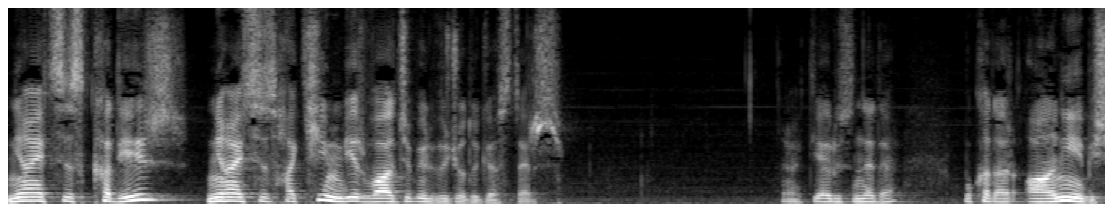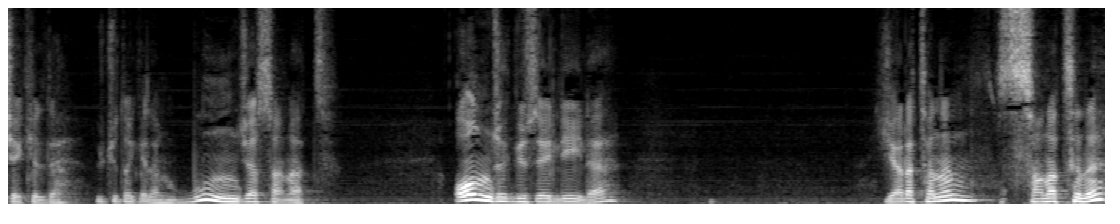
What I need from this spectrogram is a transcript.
nihayetsiz kadir, nihayetsiz hakim bir vacibül vücudu gösterir. Evet, yeryüzünde de bu kadar ani bir şekilde vücuda gelen bunca sanat, onca güzelliğiyle yaratanın sanatını,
